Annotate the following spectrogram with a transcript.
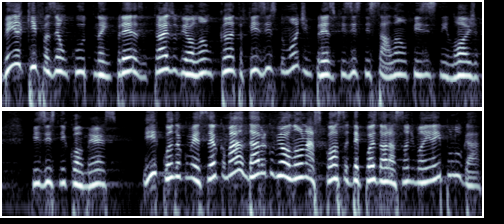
vem aqui fazer um culto na empresa, traz o violão, canta. Fiz isso num monte de empresa, fiz isso em salão, fiz isso em loja, fiz isso em comércio. E quando eu comecei, eu mais andava com o violão nas costas depois da oração de manhã e para o lugar.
